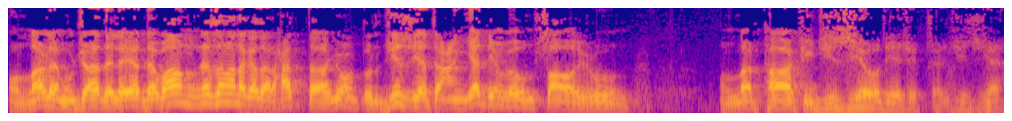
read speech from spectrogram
onlarla mücadeleye devam ne zamana kadar? Hatta yu'tul cizyete an yedin ve hum sağirun. Onlar ta ki cizye o diyecekler cizye.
